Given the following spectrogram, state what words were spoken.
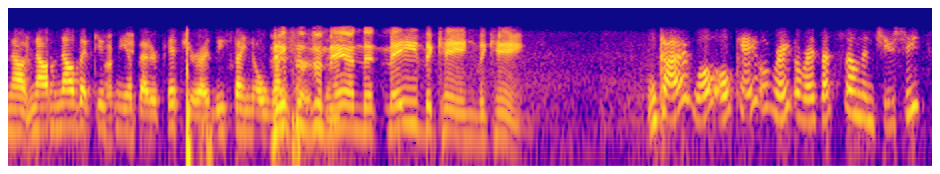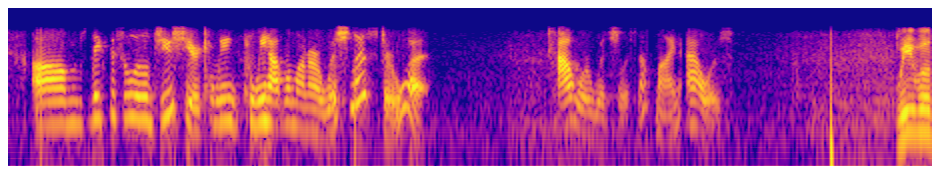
Now, now, now that gives me a better picture. At least I know one This is the man that made the king the king. Okay. Well, okay. All right. All right. That's sounding juicy. Um, make this a little juicier. Can we can we have them on our wish list or what? Our wish list, not mine. Ours. We will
